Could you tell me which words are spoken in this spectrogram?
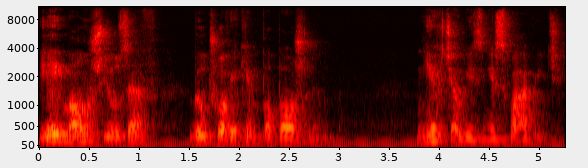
Jej mąż Józef był człowiekiem pobożnym. Nie chciał jej zniesławić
